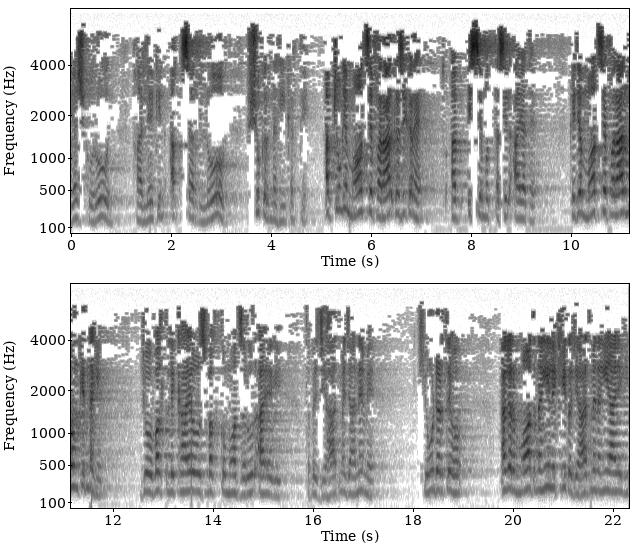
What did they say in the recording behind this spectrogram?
یشکرون۔ ہاں لیکن اکثر لوگ شکر نہیں کرتے۔ اب چونکہ موت سے فرار کا ذکر ہے، تو اب اس سے متصل آیت ہے۔ کہ جب موت سے فرار ممکن نہیں، جو وقت لکھا ہے اس وقت کو موت ضرور آئے گی۔ تو پھر جہاد میں جانے میں کیوں ڈرتے ہو؟ اگر موت نہیں لکھی تو جہاد میں نہیں آئے گی،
